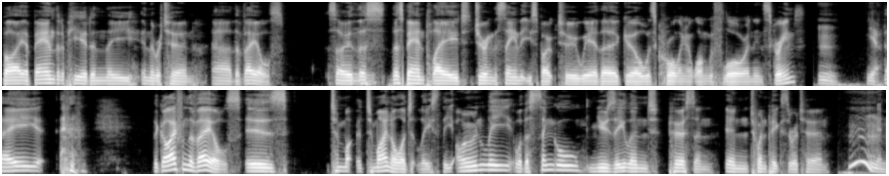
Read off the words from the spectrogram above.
by a band that appeared in the in the return, uh, the Veils. So this this band played during the scene that you spoke to, where the girl was crawling along the floor and then screams. Mm. Yeah. They, the guy from the Veils is to my, to my knowledge at least, the only or the single New Zealand person in Twin Peaks: The Return. Hmm.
